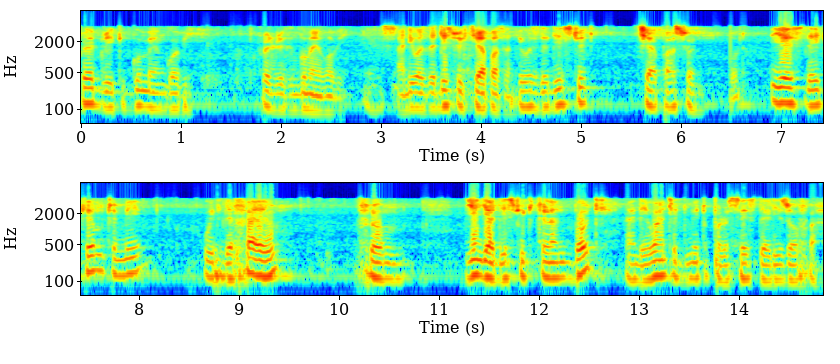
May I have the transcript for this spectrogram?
Frederick Gumengobi. Frederick Ngumengobi. Yes. And he was the district chairperson. He was the district chairperson. Yes, they came to me with the file from Jinja District Land Board and they wanted me to process the lease offer.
